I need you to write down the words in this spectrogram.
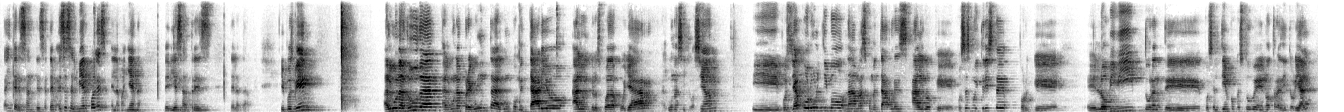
Está interesante ese tema. Ese es el miércoles en la mañana, de 10 a 3 de la tarde. Y pues bien, ¿alguna duda, alguna pregunta, algún comentario, algo en que los pueda apoyar, alguna situación? Y pues ya por último, nada más comentarles algo que pues es muy triste porque eh, lo viví durante pues el tiempo que estuve en otra editorial,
